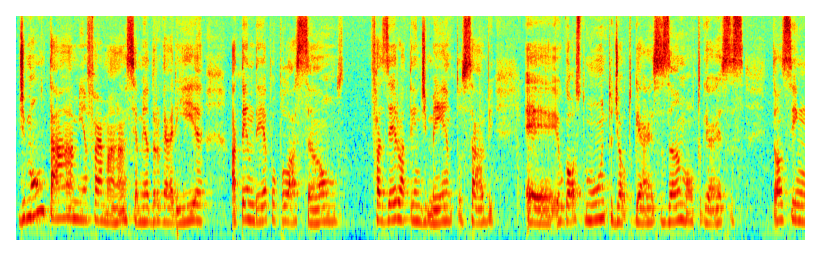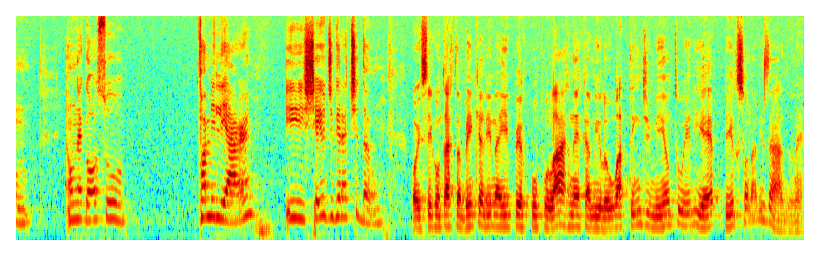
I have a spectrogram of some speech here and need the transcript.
de montar a minha farmácia, a minha drogaria, atender a população, fazer o atendimento, sabe? É, eu gosto muito de Alto Garças, amo Alto Garças. Então, assim, é um negócio familiar e cheio de gratidão. Bom, e sem contar também que ali na Hiperpopular, né, Camila, o atendimento ele é personalizado, né?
